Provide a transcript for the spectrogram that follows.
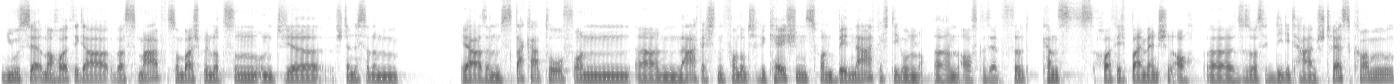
News ja immer häufiger über Smart zum Beispiel nutzen und wir ständig so einem ja, so einem Staccato von ähm, Nachrichten, von Notifications, von Benachrichtigungen ähm, ausgesetzt sind, kann es häufig bei Menschen auch äh, zu sowas wie digitalen Stress kommen,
